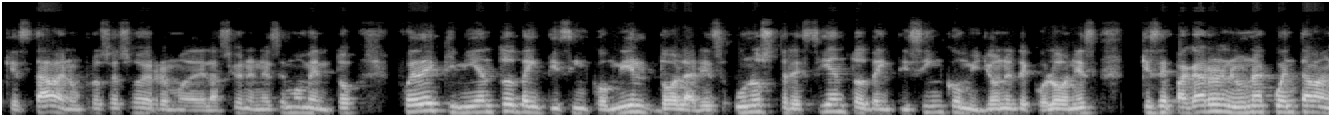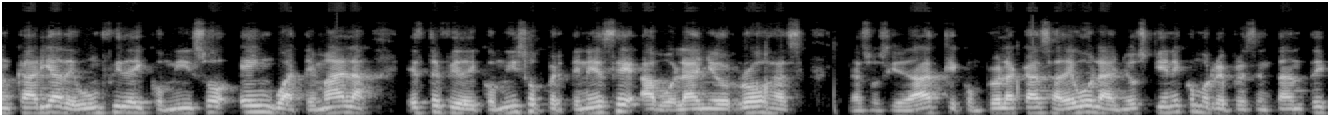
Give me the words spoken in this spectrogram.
que estaba en un proceso de remodelación en ese momento fue de 525 mil dólares, unos 325 millones de colones que se pagaron en una cuenta bancaria de un fideicomiso en Guatemala. Este fideicomiso pertenece a Bolaños Rojas. La sociedad que compró la casa de Bolaños tiene como representante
